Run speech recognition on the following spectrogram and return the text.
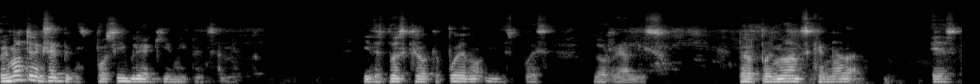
Primero tiene que ser posible aquí en mi pensamiento. Y después creo que puedo y después lo realizo. Pero primero, antes que nada, es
